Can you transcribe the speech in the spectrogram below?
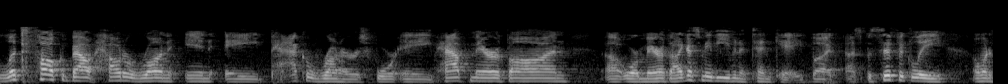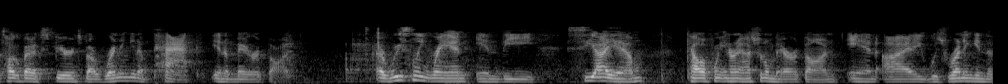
let's talk about how to run in a pack of runners for a half marathon uh, or marathon. I guess maybe even a 10K, but uh, specifically, I want to talk about experience about running in a pack in a marathon. I recently ran in the CIM, California International Marathon, and I was running in the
